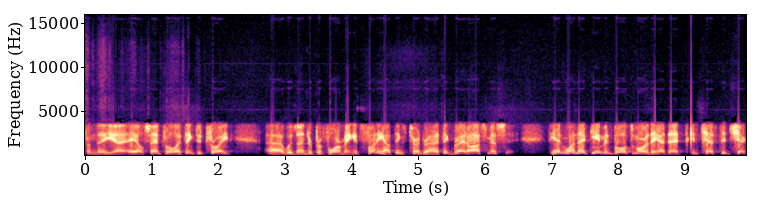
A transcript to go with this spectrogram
from the uh, AL Central. I think Detroit uh, was underperforming. It's funny how things turned around. I think Brad Ausmus, if he hadn't won that game in Baltimore, they had that contested check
